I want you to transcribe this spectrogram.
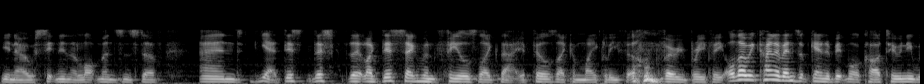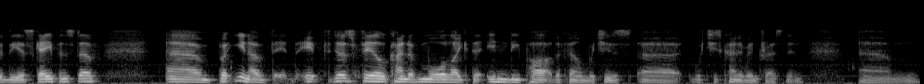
you know sitting in allotments and stuff. And yeah, this this like this segment feels like that. It feels like a Mike Leigh film very briefly, although it kind of ends up getting a bit more cartoony with the escape and stuff. Um, but you know, it, it does feel kind of more like the indie part of the film, which is uh, which is kind of interesting. Um,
